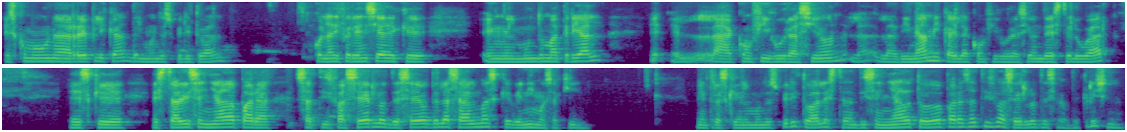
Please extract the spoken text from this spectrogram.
es como una réplica del mundo espiritual, con la diferencia de que en el mundo material eh, la configuración, la, dinámica y la configuración de este lugar es que está diseñada para satisfacer los deseos de las almas que venimos aquí. Mientras que en el mundo espiritual está diseñado todo para satisfacer los deseos de Krishna.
